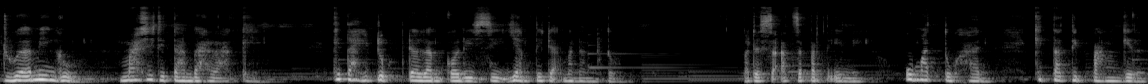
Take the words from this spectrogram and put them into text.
Dua minggu masih ditambah lagi. Kita hidup dalam kondisi yang tidak menentu pada saat seperti ini, umat Tuhan, kita dipanggil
